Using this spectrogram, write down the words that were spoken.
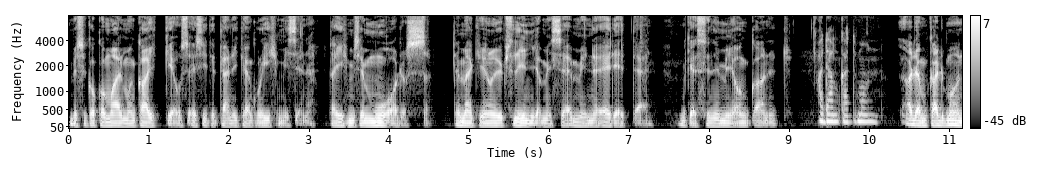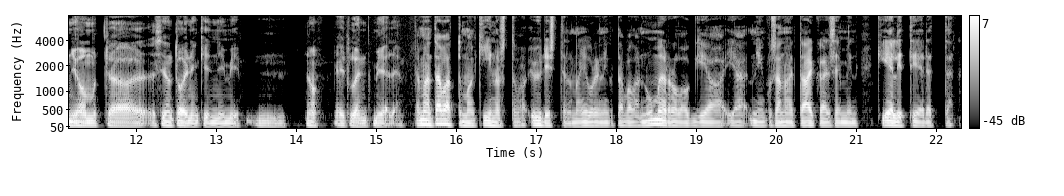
missä koko maailman kaikkeus esitetään ikään kuin ihmisenä tai ihmisen muodossa. Tämäkin on yksi linja, missä minne edetään. Mikä se nimi onkaan nyt? Adam Kadmon. Adam Kadmon, joo, mutta äh, se on toinenkin nimi. Mm. No, ei tule nyt mieleen. Tämä on tavattoman kiinnostava yhdistelmä juuri niin kuin tavallaan numerologiaa ja niin kuin sanoit aikaisemmin kielitiedettä –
